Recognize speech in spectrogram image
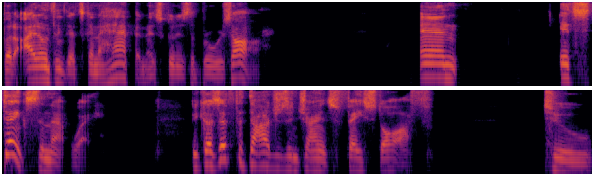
But I don't think that's going to happen as good as the Brewers are. And it stinks in that way. Because if the Dodgers and Giants faced off to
